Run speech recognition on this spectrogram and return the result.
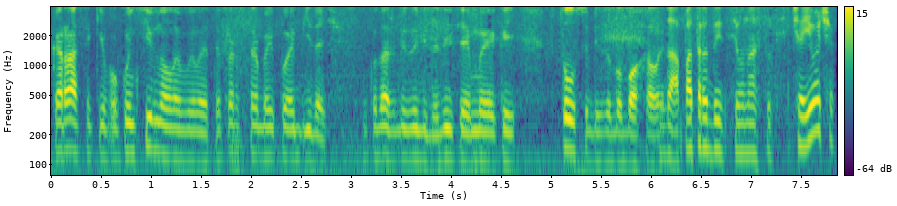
Карасиків, окунців наловили, тепер треба і пообідати. Куди ж без обіду? Дивіться, ми який стол собі забабахали. Да, по традиції у нас тут чайочок,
